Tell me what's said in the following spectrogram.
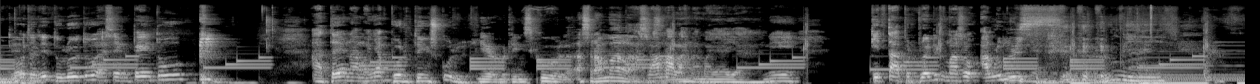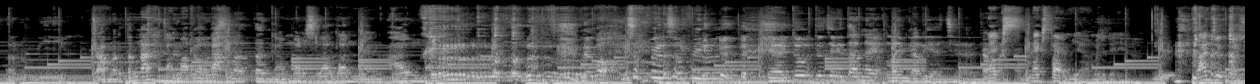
boarding. Oh jadi dulu tuh SMP itu ada yang namanya boarding school. Iya boarding school asrama lah. Asrama, asrama. lah namanya ya. Ini kita berdua ini termasuk alumni Alumni. Alumni kamar tengah kamar tengah selatan. kamar selatan yang angker Loh, kok sepil sepil. ya itu itu cerita naik lain kali aja. Kamar- next next time ya maksudnya ya. Iya. lanjut Mas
